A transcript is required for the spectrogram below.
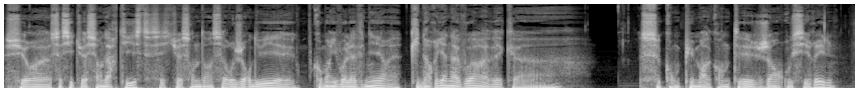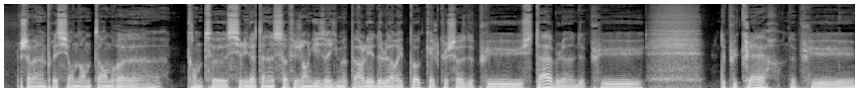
sur euh, sa situation d'artiste, sa situation de danseur aujourd'hui et comment il voit l'avenir, qui n'a rien à voir avec euh, ce qu'ont pu me raconter Jean ou Cyril. J'avais l'impression d'entendre, euh, quand Cyril Atanasoff et Jean Guizrig me parlaient de leur époque, quelque chose de plus stable, de plus, de plus clair, de plus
